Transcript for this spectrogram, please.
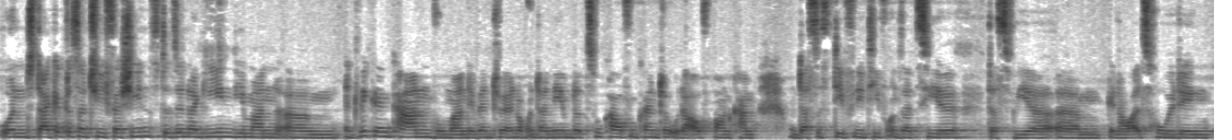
Und da gibt es natürlich verschiedenste Synergien, die man ähm, entwickeln kann, wo man eventuell noch Unternehmen dazu kaufen könnte oder aufbauen kann. Und das ist definitiv unser Ziel, dass wir ähm, genau als Holding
